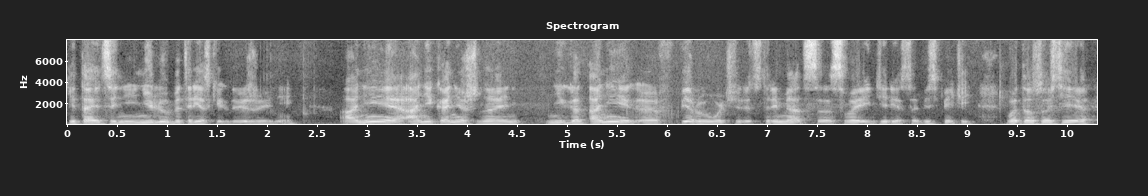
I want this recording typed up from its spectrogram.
Китайцы не, не любят резких движений. Они, они конечно, не, они э, в первую очередь стремятся свои интересы обеспечить. В этом смысле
